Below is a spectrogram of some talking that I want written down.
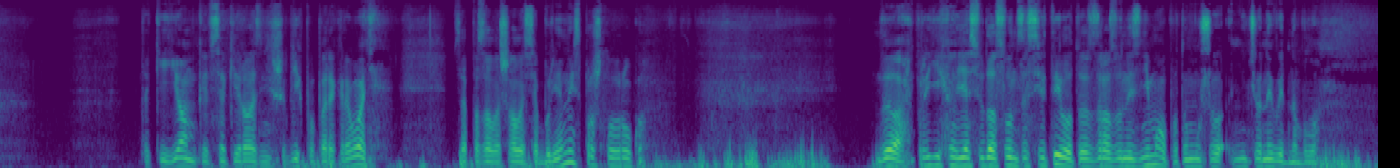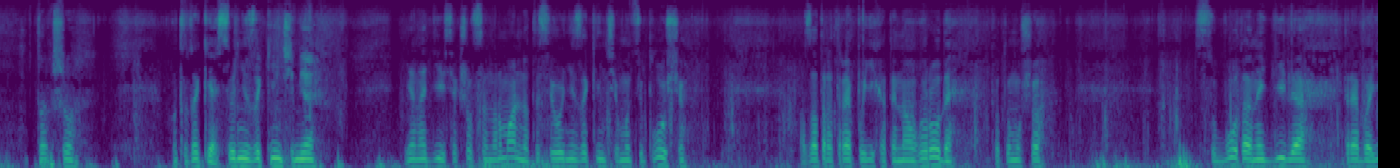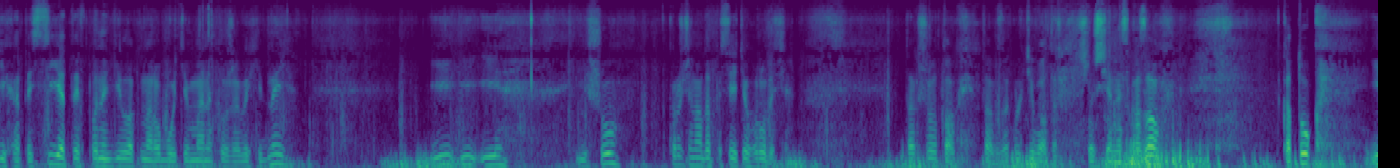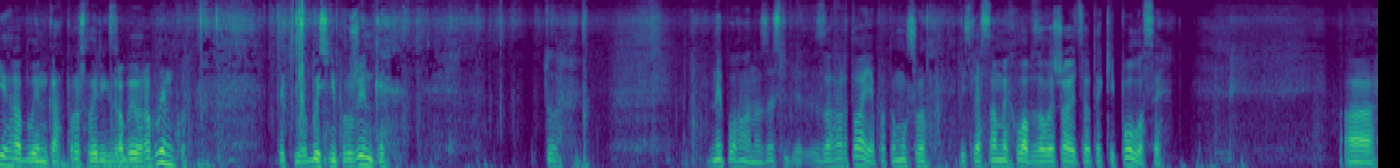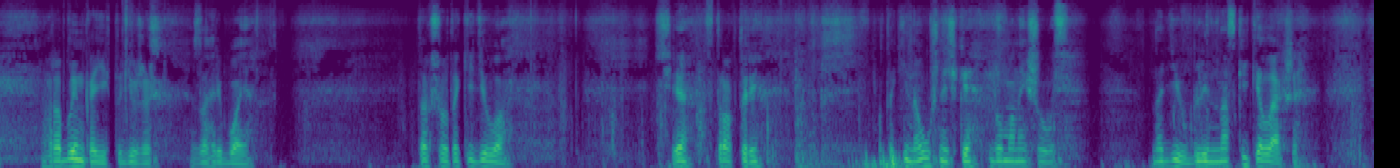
такі ямки всякі різні, щоб їх поперекривати. Це позалишалися бур'яни з прошлого року. Да, приїхав я сюди, сонце світило, то зразу не знімав, тому що нічого не видно було. Так що, от таке. Сьогодні закінчимо я. Я надіюсь, якщо все нормально, то сьогодні закінчимо цю площу. А завтра треба поїхати на огороди, тому що субота, неділя, треба їхати сіяти в понеділок на роботі. В мене теж вихідний. І, і, і, і що? Коротше, треба посіяти огороди ще. Так що так, так, за культиватор, що ще не сказав. Каток і граблинка. Прошлий рік зробив граблинку. Такі обичні пружинки. То непогано загортає, тому що після самих лап залишаються такі полоси. А граблинка їх тоді вже загрібає. Так що такі діла. Ще в тракторі отакі наушнички дома знайшов ось. Надів, блін, наскільки легше.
